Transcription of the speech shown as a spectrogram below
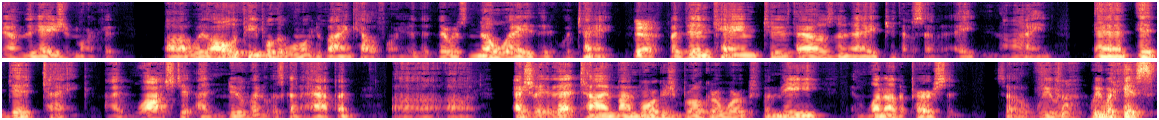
Rim, the Asian market, uh, with all the people that wanted to buy in California, that there was no way that it would tank. Yeah. But then came 2008, 2007, 8, and 9, and it did tank. I watched it. I knew when it was going to happen. Uh, uh, actually, at that time, my mortgage broker worked for me and one other person. So we were we were his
